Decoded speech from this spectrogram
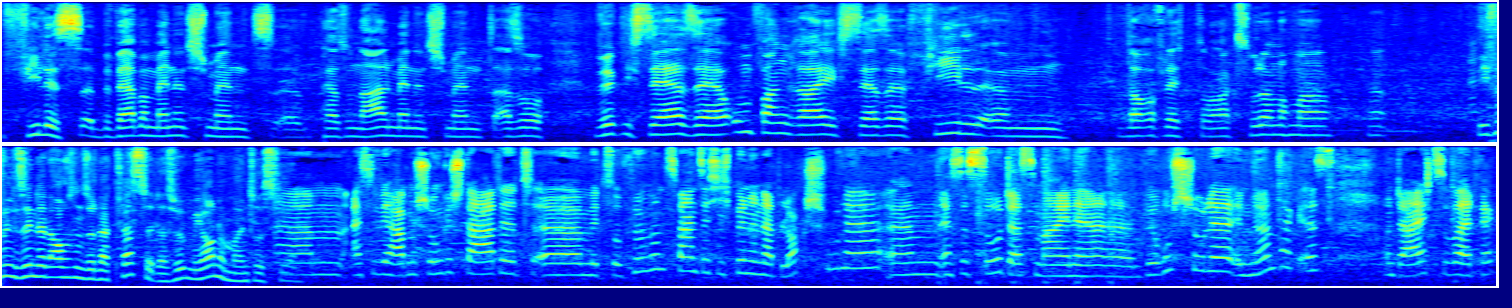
Vieles äh, Bewerbermanagement, äh, Personalmanagement, also wirklich sehr, sehr umfangreich, sehr, sehr viel. Ähm, Laura, vielleicht magst du da nochmal. Ja. Wie viele sind denn auch in so einer Klasse? Das würde mich auch nochmal interessieren. Ähm, also wir haben schon gestartet äh, mit so 25. Ich bin in der Blockschule. Ähm, es ist so, dass meine Berufsschule in Nürnberg ist und da ich zu weit weg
